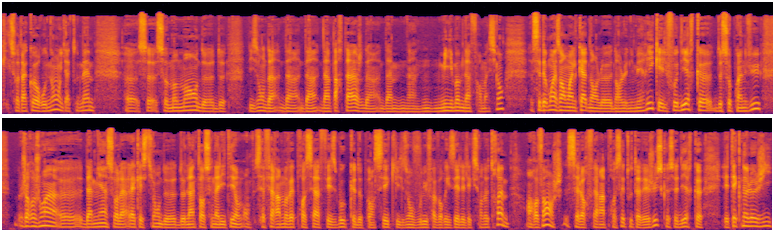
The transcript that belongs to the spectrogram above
Qu'ils soient d'accord ou non, il y a tout de même euh, ce, moment de, de disons, d'un partage, d'un d'un minimum d'informations. C'est de moins en moins le cas dans le, dans le numérique et il faut dire que de ce point de vue, je rejoins euh, Damien sur la, question de, l'intentionnalité. On, sait faire un mauvais procès à Facebook que de penser qu'ils ont voulu favoriser l'élection de Trump. En revanche, c'est leur faire un procès tout à fait juste que se dire que les technologies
